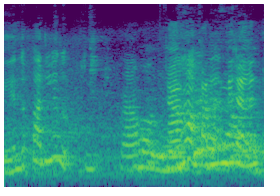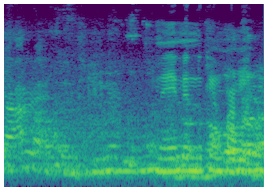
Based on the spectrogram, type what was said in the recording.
ఏందో పర్లేదు. నేను ఎందుకు రాముడు.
